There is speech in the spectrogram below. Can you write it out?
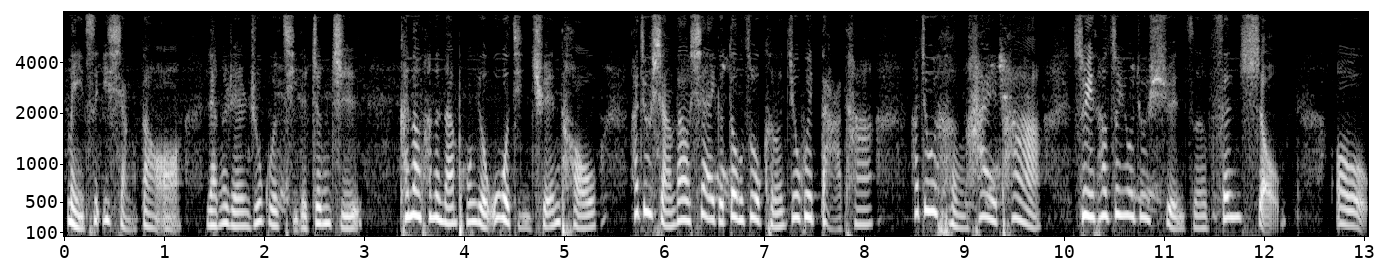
每次一想到哦，两个人如果起了争执。看到她的男朋友握紧拳头，她就想到下一个动作可能就会打她，她就会很害怕，所以她最后就选择分手。哦，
